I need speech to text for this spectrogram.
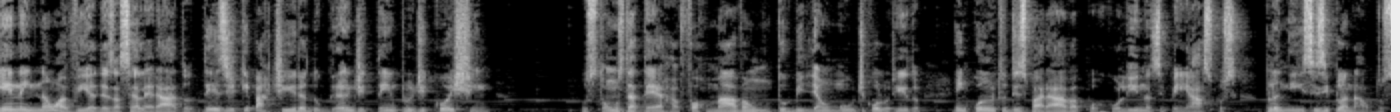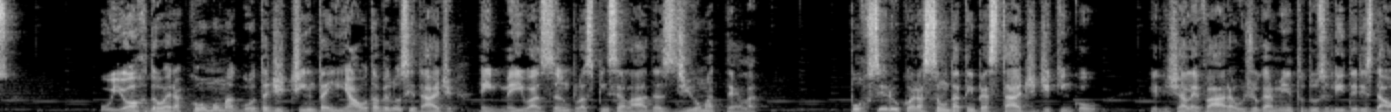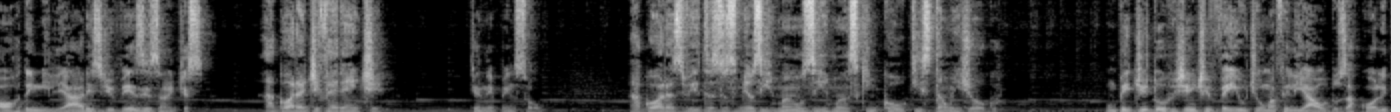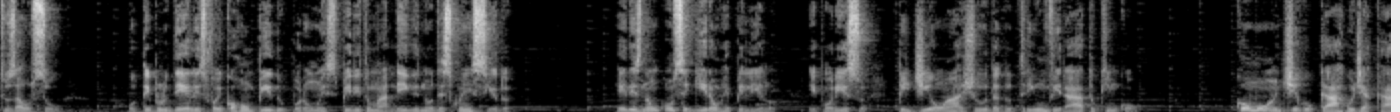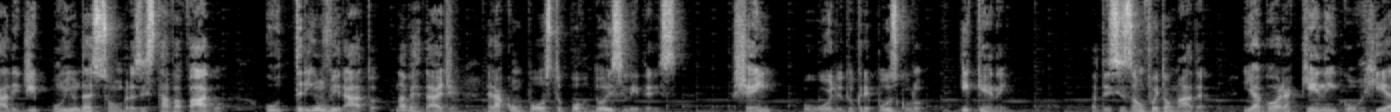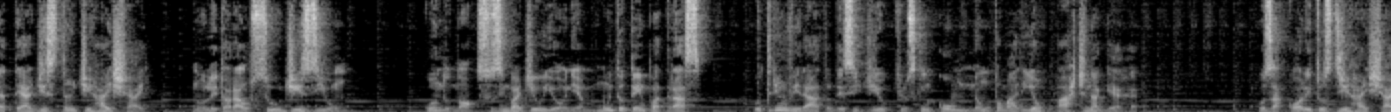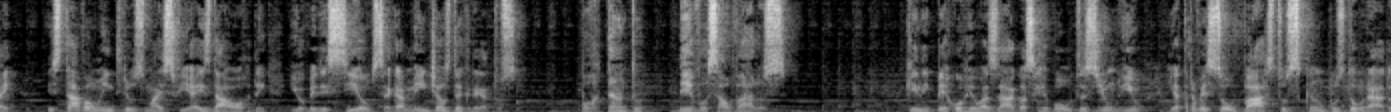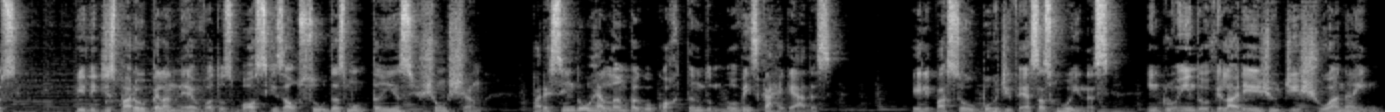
Kennen não havia desacelerado desde que partira do grande templo de Koishin. Os tons da terra formavam um turbilhão multicolorido enquanto disparava por colinas e penhascos, planícies e planaltos. O Yordle era como uma gota de tinta em alta velocidade em meio às amplas pinceladas de uma tela. Por ser o coração da tempestade de Kinkou, ele já levara o julgamento dos líderes da Ordem milhares de vezes antes. Agora é diferente, Kennen pensou. Agora as vidas dos meus irmãos e irmãs Kinkou que estão em jogo. Um pedido urgente veio de uma filial dos acólitos ao sul. O templo deles foi corrompido por um espírito maligno desconhecido. Eles não conseguiram repeli-lo e por isso pediam a ajuda do triunvirato Kinkou. Como o antigo cargo de Akali de Punho das Sombras estava vago, o Triunvirato, na verdade, era composto por dois líderes: Shen, o Olho do Crepúsculo, e Kennen. A decisão foi tomada, e agora Kennen corria até a distante Haishai, no litoral sul de Zion. Quando Noxus invadiu Ionia muito tempo atrás, o Triunvirato decidiu que os Kinkou não tomariam parte na guerra. Os acólitos de Haishai estavam entre os mais fiéis da ordem e obedeciam cegamente aos decretos. Portanto, devo salvá-los. Kennen percorreu as águas revoltas de um rio e atravessou vastos campos dourados. Ele disparou pela névoa dos bosques ao sul das montanhas Chongshan, parecendo um relâmpago cortando nuvens carregadas. Ele passou por diversas ruínas, incluindo o vilarejo de Xuanain.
